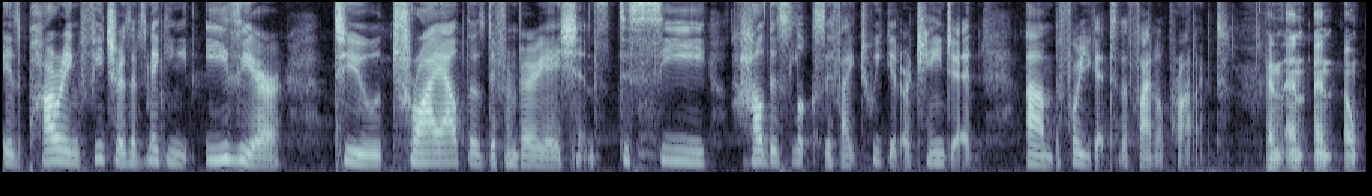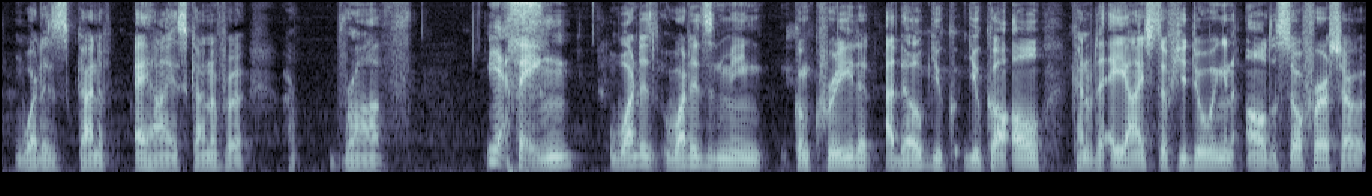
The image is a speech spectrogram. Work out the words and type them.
is powering features that's making it easier to try out those different variations to see how this looks if I tweak it or change it um, before you get to the final product. And and and uh, what is kind of AI is kind of a, a broad yes. thing. What is what does it mean concrete at Adobe? You you call all kind of the AI stuff you're doing and all the software, so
